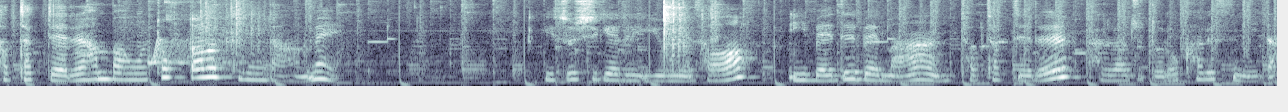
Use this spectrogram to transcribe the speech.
접착제를 한 방울 톡 떨어뜨린 다음에 이쑤시개를 이용해서 이 매듭에만 접착제를 발라주도록 하겠습니다.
